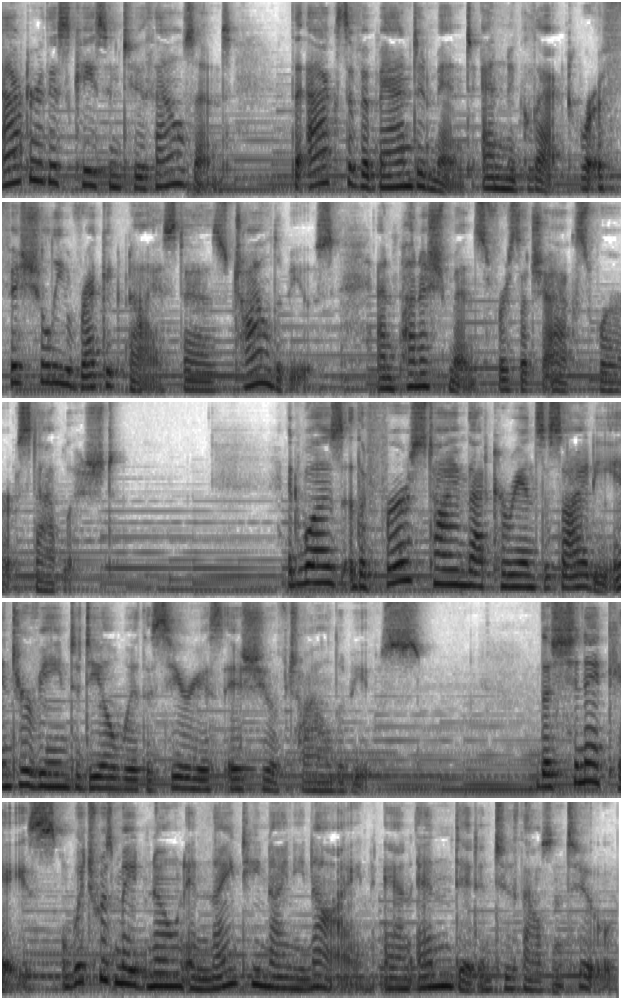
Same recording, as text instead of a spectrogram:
After this case in 2000, the acts of abandonment and neglect were officially recognized as child abuse, and punishments for such acts were established. It was the first time that Korean society intervened to deal with a serious issue of child abuse. The Shin-ae case, which was made known in 1999 and ended in 2002,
